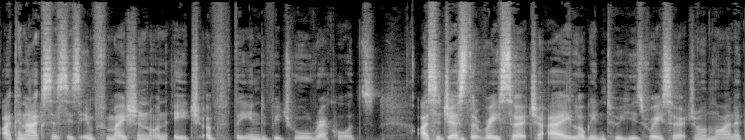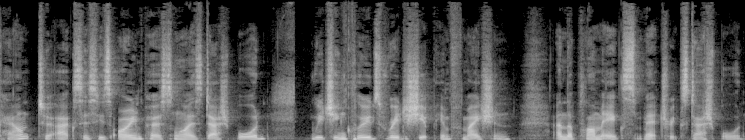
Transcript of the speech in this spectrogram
I can access this information on each of the individual records. I suggest that researcher A log into his Research Online account to access his own personalised dashboard, which includes readership information and the PlumX metrics dashboard.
